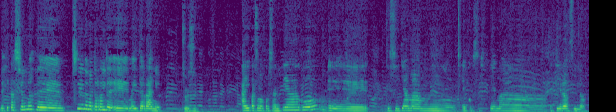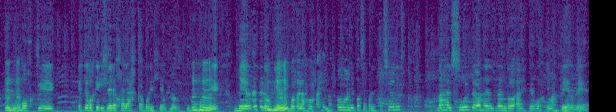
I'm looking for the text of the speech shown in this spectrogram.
vegetación más de, sí, de matorral de, eh, mediterráneo. Sí, sí. Ahí pasamos por Santiago, eh, que se llama mm, ecosistema esclerófilo. Es un bosque, este bosque que genera hojarasca, por ejemplo, es un bosque verde, pero bien guapa las hojas en otoño, pasa por estaciones. Más al sur te vas adentrando a este bosque más verde,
